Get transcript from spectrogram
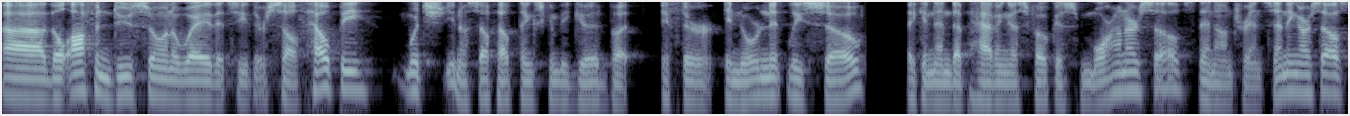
uh, they'll often do so in a way that's either self-helpy which you know self-help things can be good but if they're inordinately so they can end up having us focus more on ourselves than on transcending ourselves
